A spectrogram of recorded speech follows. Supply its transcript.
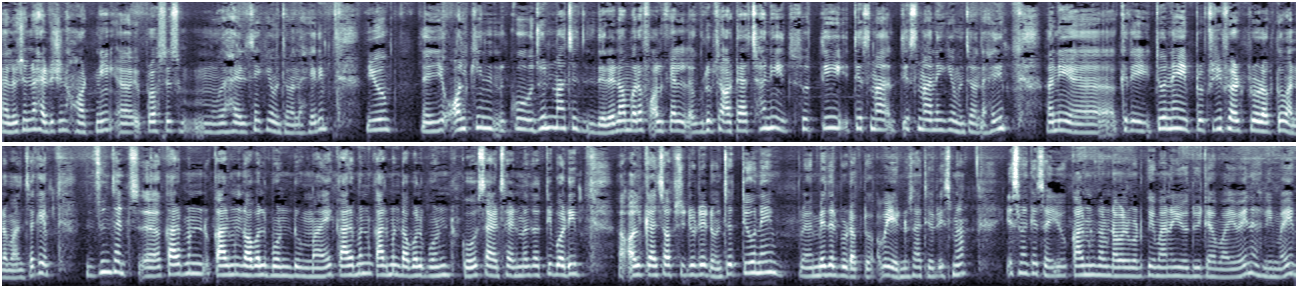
हाइड्रोजन र हाइड्रोजन हट्ने प्रोसेस हुँदाखेरि चाहिँ के हुन्छ भन्दाखेरि यो यो अल्किनको जुनमा चाहिँ धेरै नम्बर अफ अल्काइल ग्रुप चाहिँ अट्याच छ नि। सो ती त्यसमा त्यसमा नै के हुन्छ भन्दाखेरि अनि के अरे त्यो नै प्रिफर्ड प्रोडक्ट हो भनेर भन्छ कि। जुन चाहिँ कार्बन कार्बन डबल बोन्डमा है कार्बन कार्बन डबल बोन्डको साइड साइडमा जति बढी अल्काइल सब्सटिट्युटेड हुन्छ त्यो नै मेजर प्रोडक्ट हो। अब हेर्नु साथीहरू यसमा यसमा के छ यो कार्बन कार्बन डबल बोन्डको मानव यो दुइटा भयो होइन लिम है।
